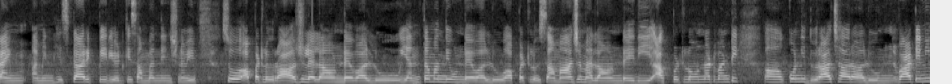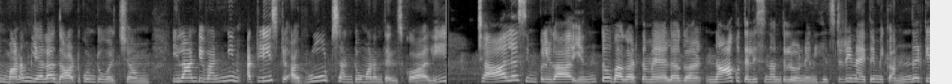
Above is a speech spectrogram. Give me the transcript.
time I mean historic పీరియడ్కి సంబంధించినవి. సో అప్పట్లో రాజులు ఎలా ఉండేవాళ్ళు ఎంతమంది ఉండేవాళ్ళు అప్పట్లో సమాజం ఎలా ఉండేది అప్పట్లో ఉన్నటువంటి కొన్ని దురాచారాలు వాటిని మనం ఎలా దాటుకుంటూ వచ్చాం ఇలాంటివన్నీ అట్లీస్ట్ ఆ రూట్స్ అంటూ మనం తెలుసుకోవాలి. చాలా సింపుల్గా ఎంతో బాగా అర్థమయ్యేలాగా నాకు తెలిసినంతలో నేను హిస్టరీని అయితే మీకు అందరికీ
